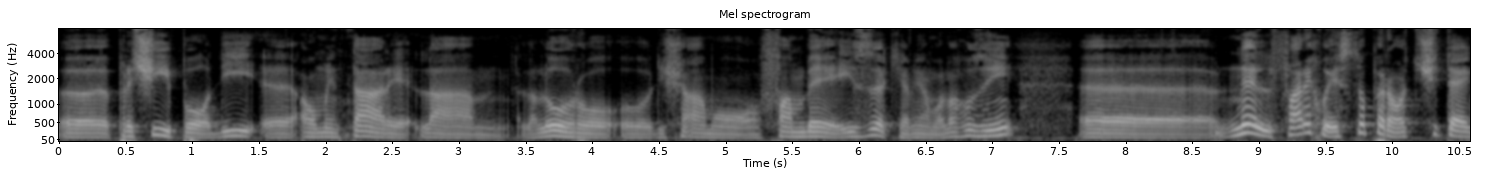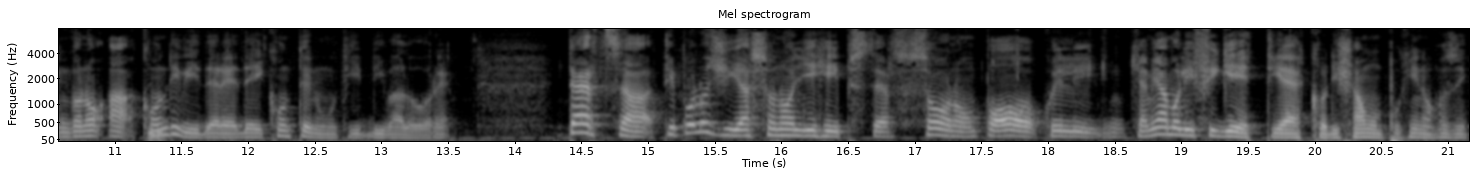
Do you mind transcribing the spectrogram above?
eh, precipo di eh, aumentare la, la loro oh, diciamo fan base, chiamiamola così, eh, nel fare questo però ci tengono a condividere dei contenuti di valore. Terza tipologia sono gli hipsters, sono un po' quelli, chiamiamoli fighetti, ecco, diciamo un pochino così.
